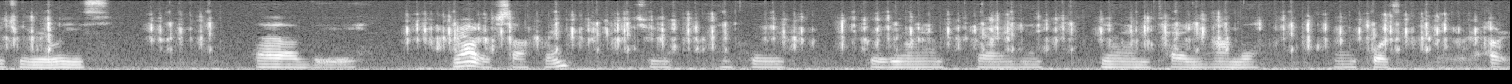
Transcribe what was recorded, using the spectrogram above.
a feature release of the router software to include VLAN routing and and tagging on the ports router.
